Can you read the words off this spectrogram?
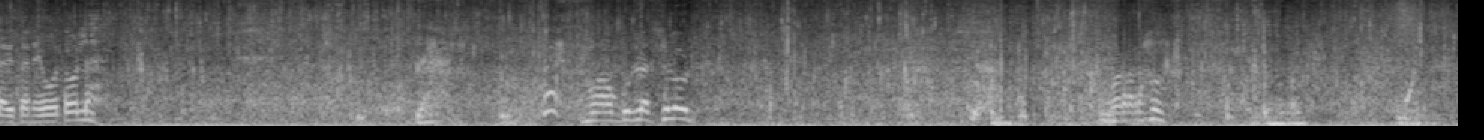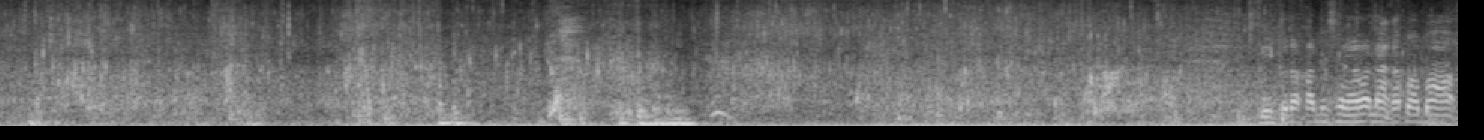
Lang ito ni Utol. Mga bulat sulod. Mararaw. Dito na kami sa nakapaba,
